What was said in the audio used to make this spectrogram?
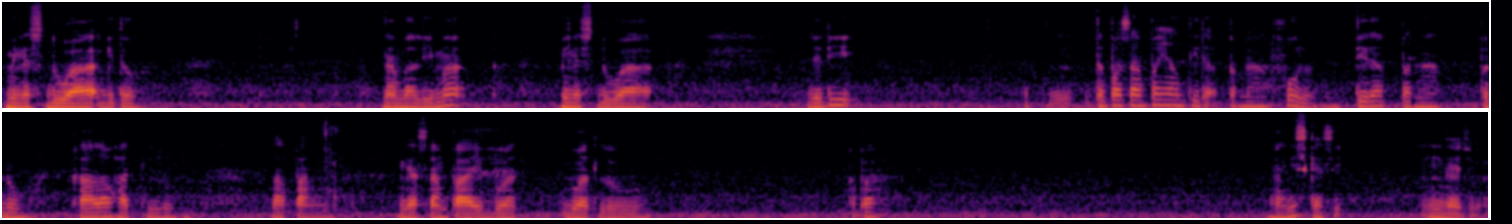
minus dua gitu. Nambah lima minus dua. Jadi tempat sampah yang tidak pernah full tidak pernah penuh kalau hati lu lapang nggak sampai buat buat lu apa? Nangis gak sih? Enggak juga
